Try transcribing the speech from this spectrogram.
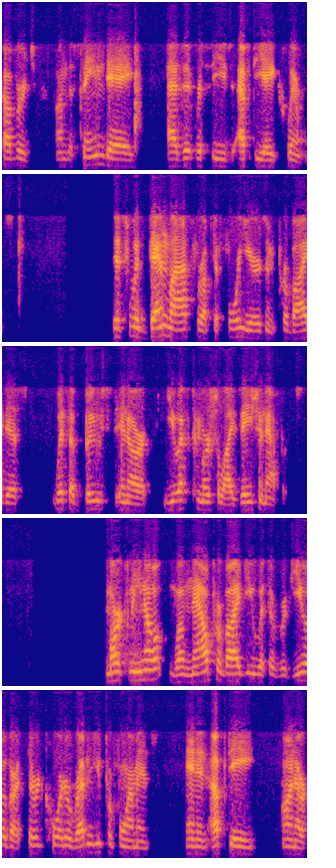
coverage on the same day as it receives FDA clearance. This would then last for up to four years and provide us with a boost in our U.S. commercialization efforts. Mark Lino will now provide you with a review of our third quarter revenue performance and an update on our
